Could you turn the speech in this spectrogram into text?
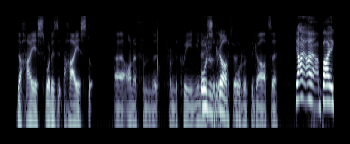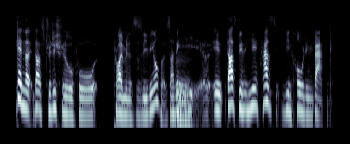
the highest. What is it? The highest uh, honor from the from the Queen. You know, Order of the Garter. Order of the Garter. yeah, I, I, but again, that, that's traditional for prime ministers leaving office. I think Mm. he, it, that's been he has been holding back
